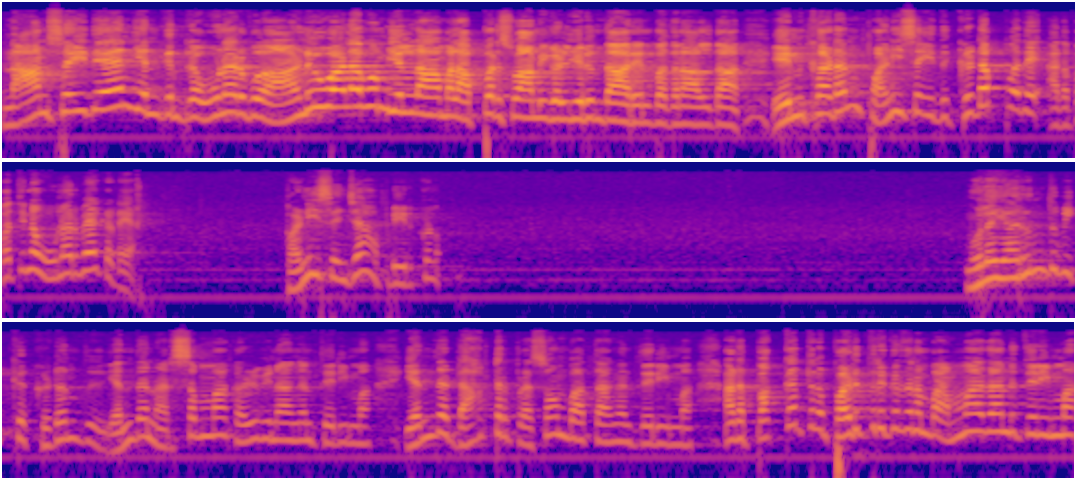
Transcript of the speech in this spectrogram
நான் செய்தேன் என்கின்ற உணர்வு அணுவளவும் இல்லாமல் அப்பர் சுவாமிகள் இருந்தார் என்பதனால்தான் என் கடன் பணி செய்து கிடப்பதே. அதை பற்றின உணர்வே கிடையாது. பணி செஞ்சா அப்படி இருக்கணும். முலை அருந்துவிக்க கிடந்து எந்த நர்சம்மா கழுவினாங்கன்னு தெரியுமா? எந்த டாக்டர் பிரசவம் பார்த்தாங்கன்னு தெரியுமா? அட பக்கத்தில் படுத்திருக்கிறது நம்ம அம்மா தான் தெரியுமா?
